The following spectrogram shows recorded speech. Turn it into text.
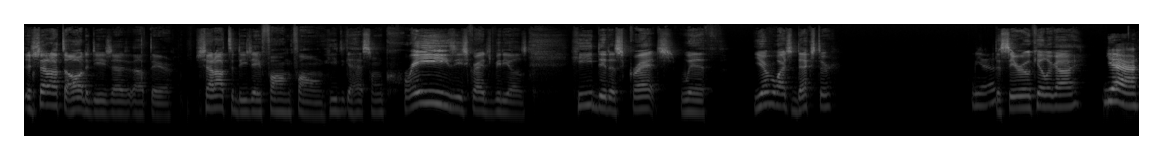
And shout out to all the DJs out there. Shout out to DJ Fong Fong. He has some crazy scratch videos. He did a scratch with. You ever watch Dexter? Yeah. The serial killer guy. Yeah,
